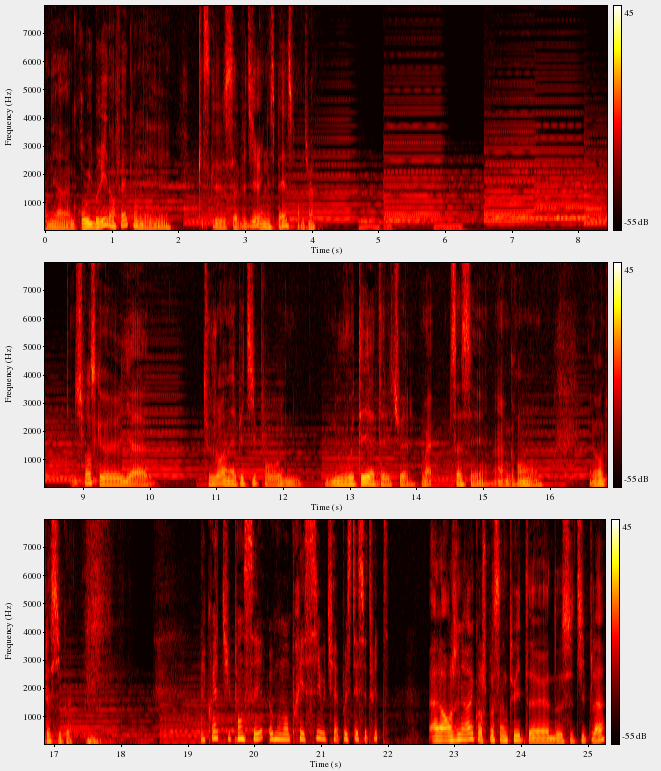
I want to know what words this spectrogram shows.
On est un gros hybride en fait. On est. Qu'est-ce que ça veut dire une espèce? Tu vois. Je pense qu'il y a toujours un appétit pour une nouveauté intellectuelle. Ouais, ça c'est un grand un grand classique, ouais. À quoi tu pensais au moment précis où tu as posté ce tweet? Alors en général, quand je poste un tweet euh, de ce type-là,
